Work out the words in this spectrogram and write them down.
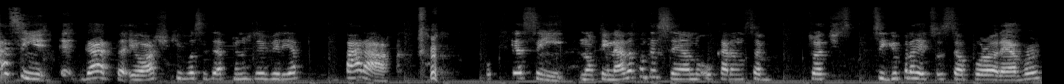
Assim, é, gata, eu acho que você apenas deveria parar. Porque assim, não tem nada acontecendo, o cara não sabe. Só te seguiu pela rede social por whatever.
